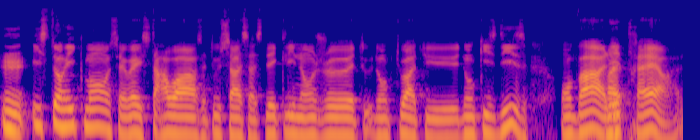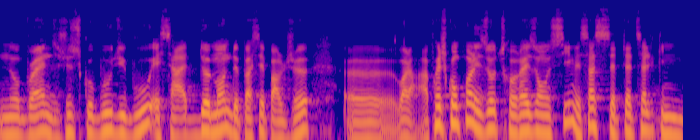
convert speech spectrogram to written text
Mm. Historiquement, c'est vrai, Star Wars et tout ça, ça se décline en jeu et tout. Donc, toi, tu, donc ils se disent, on va aller traire nos brands jusqu'au bout du bout et ça demande de passer par le jeu. Euh, voilà. Après, je comprends les autres raisons aussi, mais ça, c'est peut-être celle qui me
